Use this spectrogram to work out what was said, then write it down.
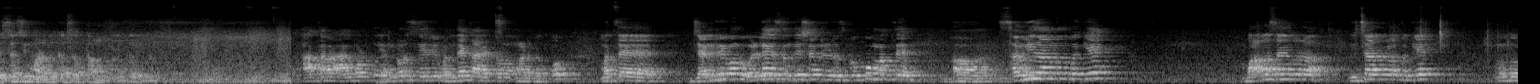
ಯಶಸ್ವಿ ಮಾಡಬೇಕಂತ ತಮ್ಮ ಅಂತ ಆ ಥರ ಆಗ್ಬಾರ್ದು. ಎಲ್ಲರೂ ಸೇರಿ ಒಂದೇ ಕಾರ್ಯಕ್ರಮ ಮಾಡಬೇಕು. ಮತ್ತೆ ಜನರಿಗೆ ಒಂದು ಒಳ್ಳೆಯ ಸಂದೇಶ ನೀಡಿಸ್ಬೇಕು. ಮತ್ತೆ ಸಂವಿಧಾನದ ಬಗ್ಗೆ ಬಾಬಾ ಸಾಹೇಬರ ವಿಚಾರಗಳ ಬಗ್ಗೆ ಒಂದು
